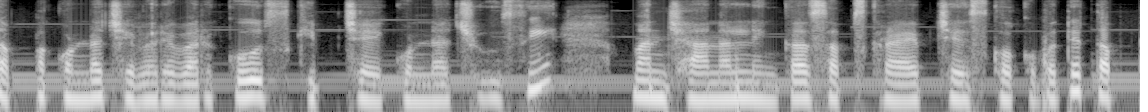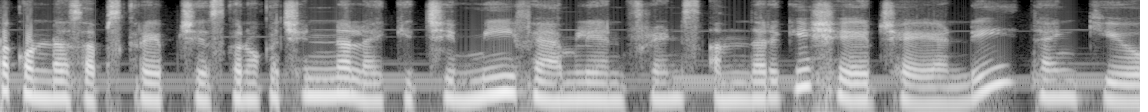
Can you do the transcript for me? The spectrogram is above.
తప్పకుండా చివరి వరకు స్కిప్ చేయకుండా చూసి మన ఛానల్‌ని ఇంకా సబ్స్క్రైబ్ చేసుకోకపోతే తప్పకుండా సబ్స్క్రైబ్ చేసుకొని ఒక చిన్న లైక్ ఇచ్చి మీ ఫ్యామిలీ అండ్ ఫ్రెండ్స్ అందరికీ షేర్ చేయండి. Thank you.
